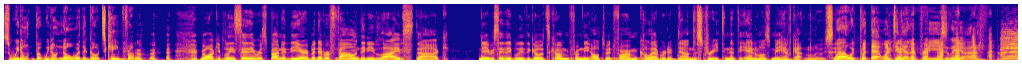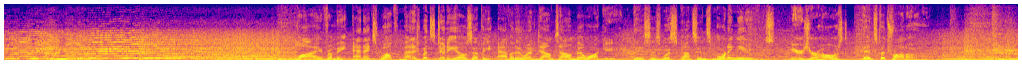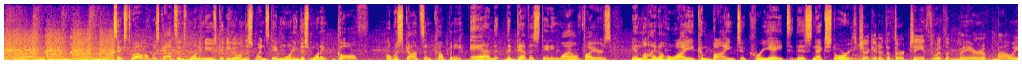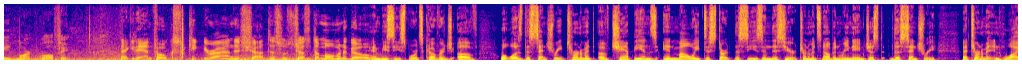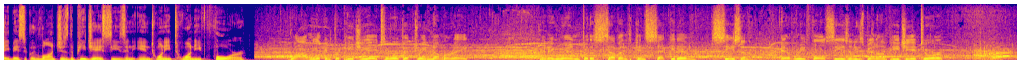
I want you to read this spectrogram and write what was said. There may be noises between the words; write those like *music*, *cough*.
So we don't, but we don't know where the goats came from. *laughs* Milwaukee police say they responded to the area but never found any livestock. Neighbors say they believe the goats come from the Ultimate Farm Collaborative down the street and that the animals may have gotten loose. well, we put that one together pretty easily. I Live from the Annex Wealth Management Studios at the Avenue in downtown Milwaukee, this is Wisconsin's Morning News. Here's your host, Vince Vitrano. 612 on Wisconsin's Morning News getting you going this Wednesday morning. This morning, golf, a Wisconsin company, and the devastating wildfires in Lahaina, Hawaii combined to create this next story. Check it at the 13th with the mayor of Maui, Mark Rolfing. Thank you, Dan. Folks, keep your eye on this shot. This was just a moment ago. NBC Sports coverage of what was the Sentry Tournament of Champions in Maui to start the season this year. Tournament's now been renamed just the Sentry. That tournament in Hawaii basically launches the PGA season in 2024. Rahm looking for PGA Tour victory number eight and a win for the seventh consecutive season. Every full season he's been on PGA Tour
